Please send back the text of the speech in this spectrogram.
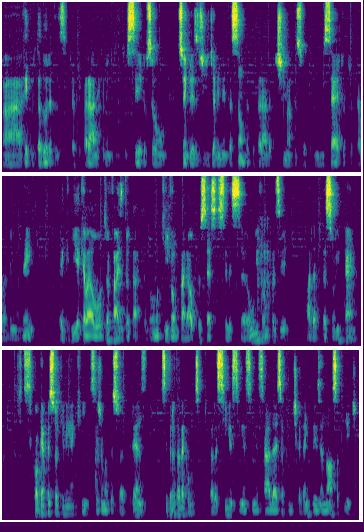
A recrutadora está tá preparada, que é uma empresa terceira? O seu, sua empresa de, de alimentação está preparada para chamar a pessoa pelo nome certo, tratar ela bem lá dentro? Aí cria aquela outra fase. Então, tá, então vamos aqui, vamos parar o processo de seleção e vamos fazer a adaptação interna. Se qualquer pessoa que vem aqui, seja uma pessoa trans, vai ser tratada como? Vai ser tratada assim, assim, assim, assada, essa é a política da empresa, a nossa política.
